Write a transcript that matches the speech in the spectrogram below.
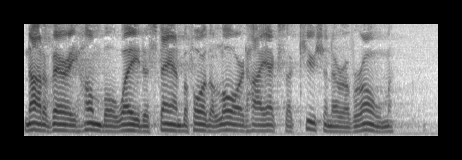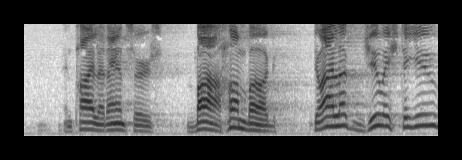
Not a very humble way to stand before the Lord, High Executioner of Rome. And Pilate answers, Bah, humbug! Do I look Jewish to you?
